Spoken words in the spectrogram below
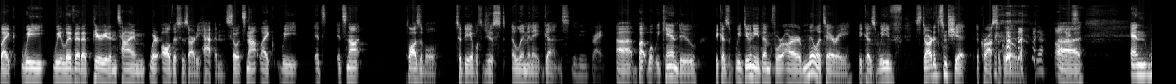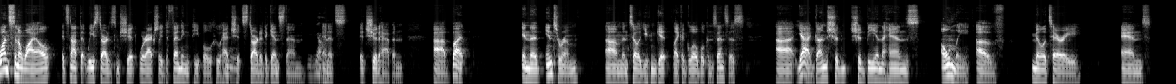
like we we live at a period in time where all this has already happened, so it's not like we it's it's not plausible to be able to just eliminate guns. Mhm. Right. Uh, but what we can do, because we do need them for our military, because we've started some shit across the globe. Always. Uh, and once in a while, it's not that we started some shit. We're actually defending people who had Mhm. shit started against them. Yeah. and it's it should happen. Uh, but in the interim, um, until you can get like a global consensus, uh, yeah, guns should should be in the hands only of military and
